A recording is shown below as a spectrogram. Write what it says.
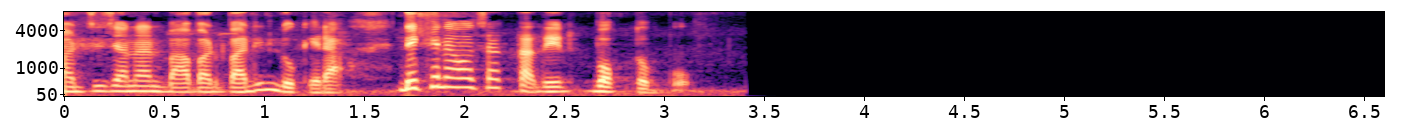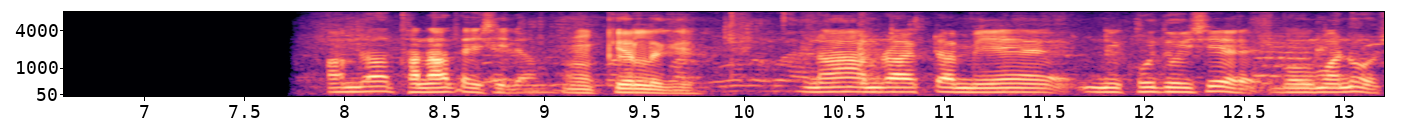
আর্জি জানান বাবার বাড়ির লোকেরা। দেখে নেওয়া যাক তাদের বক্তব্য। আমরা থানাতে ছিলাম ও, কে লাগে? না আমরা একটা মেয়ে নিখোঁজ হয়েছে বউ মানুষ।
